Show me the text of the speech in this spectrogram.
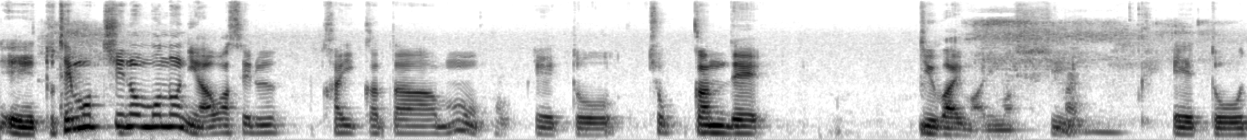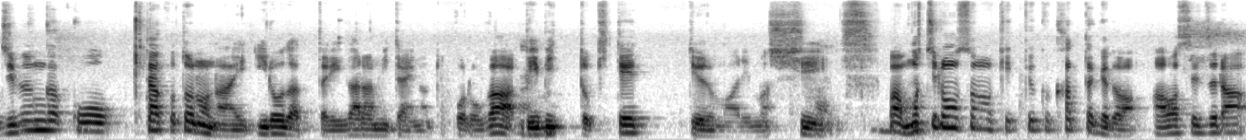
えっ、と、手持ちのものに合わせる買い方も、えっ、と、直感でっていう場合もありますし、はい。えっ、と、自分がこう、着たことのない色だったり柄みたいなところがビビッときてっていうのもありますし、はい。まあもちろんその結局買ったけど合わせづら、ん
